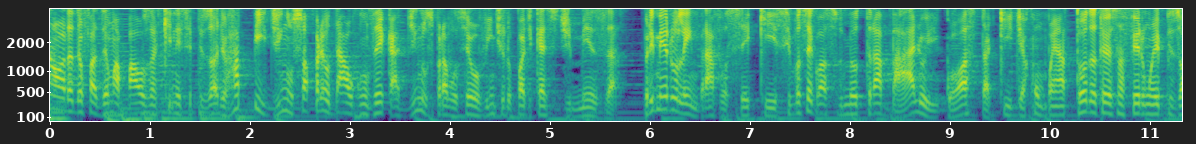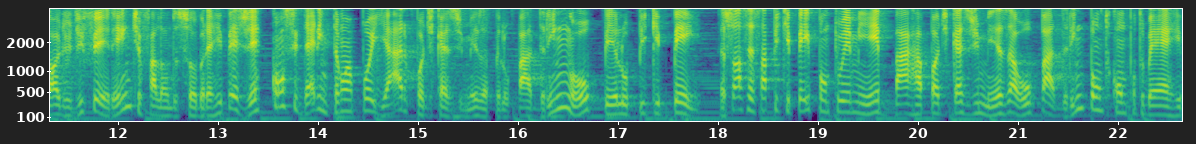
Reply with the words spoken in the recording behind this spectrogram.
Na hora de eu fazer uma pausa aqui nesse episódio rapidinho, só para eu dar alguns recadinhos para você ouvinte do podcast de mesa. Primeiro, lembrar você que se você gosta do meu trabalho e gosta aqui de acompanhar toda terça-feira um episódio diferente falando sobre RPG, considere então apoiar o podcast de mesa pelo Padrim ou pelo PicPay. É só acessar picpay.me barra podcast de mesa ou padrim.com.br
